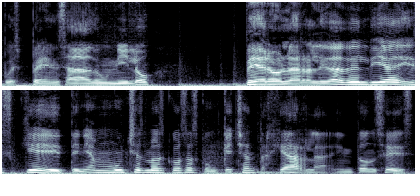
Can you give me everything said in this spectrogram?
pues prensada de un hilo. Pero la realidad del día es que tenía muchas más cosas con que chantajearla. Entonces,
